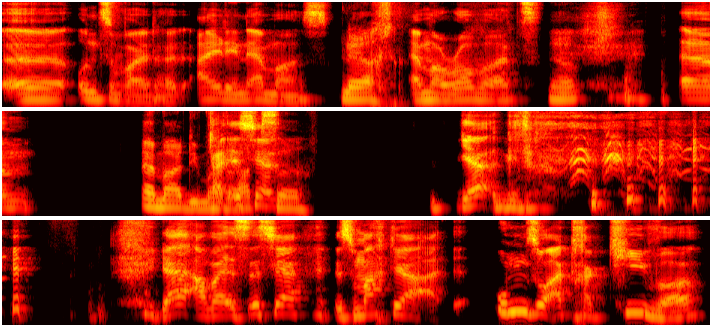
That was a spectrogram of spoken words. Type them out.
äh, und so weiter, all den Emmas, ja, Emma Roberts. ja. Ähm, Emma, die ist ja- Matratze. Ja, ja, aber es ist ja, es macht ja umso attraktiver,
